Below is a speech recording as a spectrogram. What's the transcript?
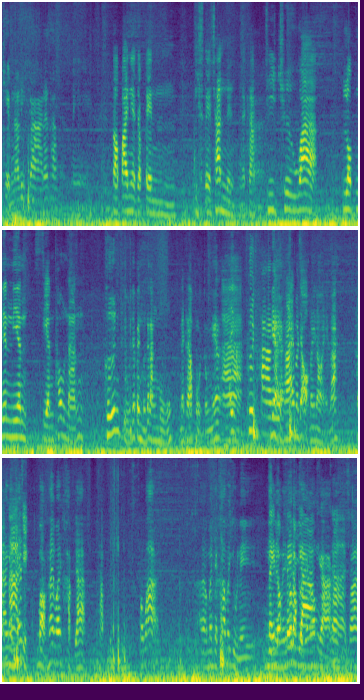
เข็มนาฬิกานะครับ นี่ต่อไปเนี่ยจะเป็น อีกสเตชันหนึ่งนะครับอ่าที่ชื่อว่าหลบเนียนๆเซียนเท่านั้น พื้นผิวจะเป็นเหมือนกระดังหมูนะครับโหตรงเนี้ยอ่าไอ้คือทางเนี่ยเนี่ยท้ายมันจะออกหน่อยๆเห็นไหมทางหอย่าน้างเงี้ยจิก บอกให้ว่าขับยากครับ เพราะว่าเอ่อมันจะเข้าไปอยู่ในในดอกมัในจะดอกยางเข้ไปอยู่ในร่องยางอ่าใช่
